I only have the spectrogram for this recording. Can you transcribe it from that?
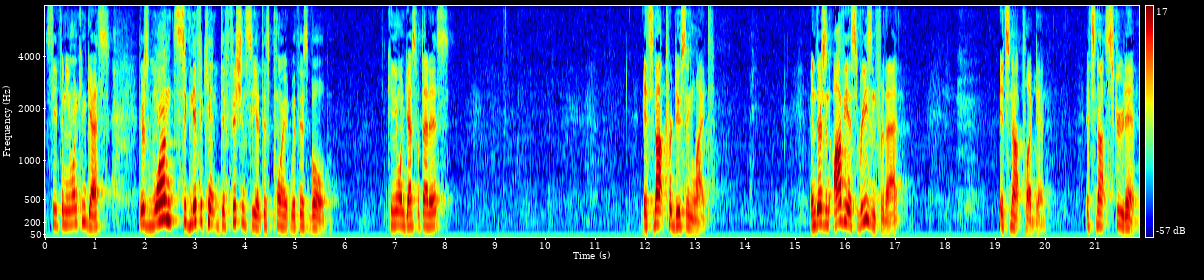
see if anyone can guess, there's one significant deficiency at this point with this bulb. Can anyone guess what that is? It's not producing light. And there's an obvious reason for that. It's not plugged in, it's not screwed in.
